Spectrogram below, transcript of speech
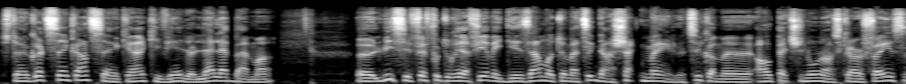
C'est un gars de 55 ans qui vient de l'Alabama. Euh, lui, s'est fait photographier avec des armes automatiques dans chaque main, là, comme Al Pacino dans Scarface,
